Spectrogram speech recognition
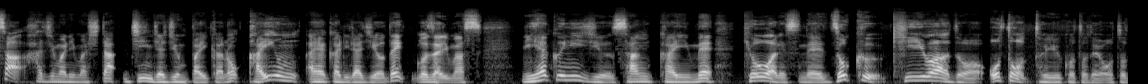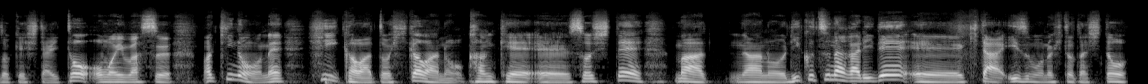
さあ、始まりました。神社巡拝家の開運あやかりラジオでございます。223回目。今日はですね、続、キーワードは音ということでお届けしたいと思います。まあ、昨日ね、ひいかわとひかわの関係、えー、そして、まあ、あの、陸つながりで、えー、来た出雲の人たちと、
